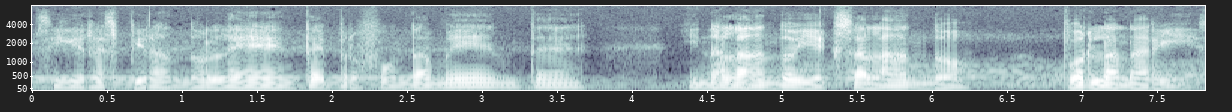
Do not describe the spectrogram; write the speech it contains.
Sigue respirando lenta y profundamente, inhalando y exhalando por la nariz.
